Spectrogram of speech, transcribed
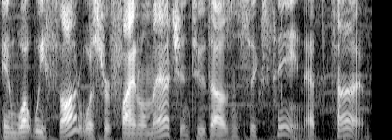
in what we thought was her final match in 2016 at the time.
